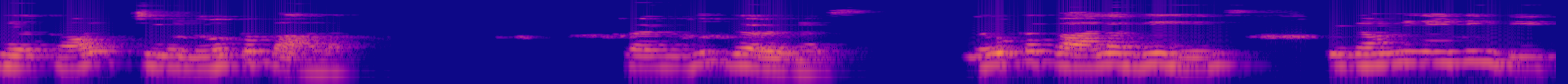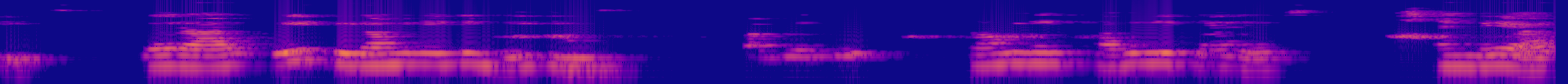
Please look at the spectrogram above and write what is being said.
they are called Chiralokapala, permanent governors. Lokapala means predominating deities. There are eight predominating deities of the prominent heavenly planets, and they are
